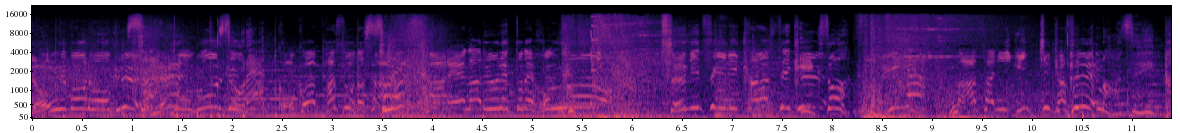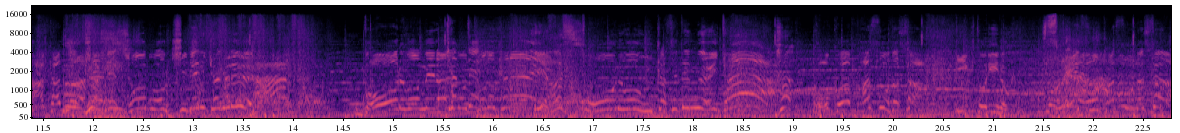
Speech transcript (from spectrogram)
ロングボールを送る。ここはパスを出した華麗なルーレットで翻弄次々にかわしていく。行くぞ。まさに一気呵成みんなまずい。果敢なプレーで勝負を決めにかかる。ボールを狙うも届かないかせて抜いた。ここはパスを出した。ビクトリーノ君ストレートにパスを出した。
